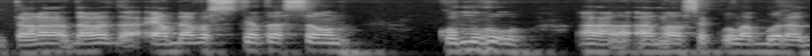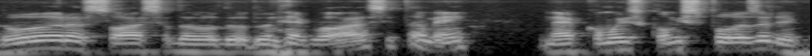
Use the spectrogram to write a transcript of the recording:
Então ela dava, ela dava sustentação como a, a nossa colaboradora, sócia do, do, do, negócio e também né, como, como esposa ali.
